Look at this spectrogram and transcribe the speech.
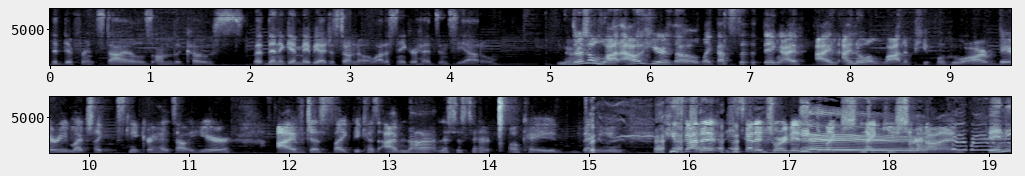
the different styles on the coast. But then again, maybe I just don't know a lot of sneakerheads in Seattle. No. There's a lot out here though. Like that's the thing. I I I know a lot of people who are very much like sneakerheads out here. I've just like because I'm not necessarily okay, Benny. He's got a he's got a Jordan like Nike shirt on. Benny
